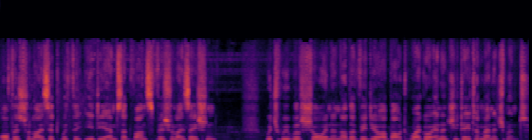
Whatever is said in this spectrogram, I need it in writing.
or visualize it with the EDM's advanced visualization, which we will show in another video about WAGO Energy Data Management.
